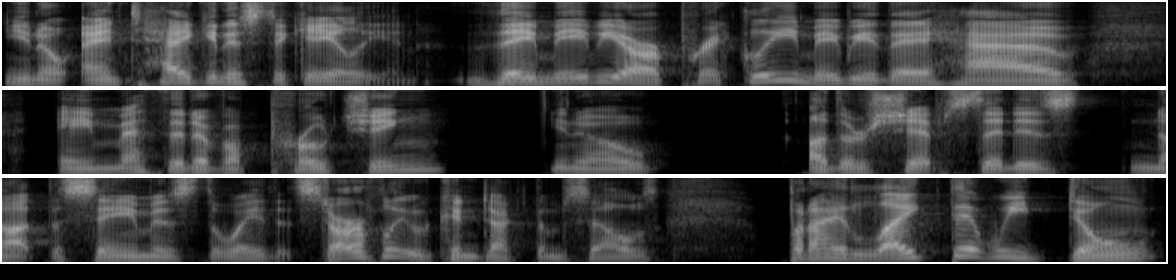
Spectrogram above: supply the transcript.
you know, antagonistic alien. They maybe are prickly, maybe they have a method of approaching, you know, other ships that is not the same as the way that Starfleet would conduct themselves, but I like that we don't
